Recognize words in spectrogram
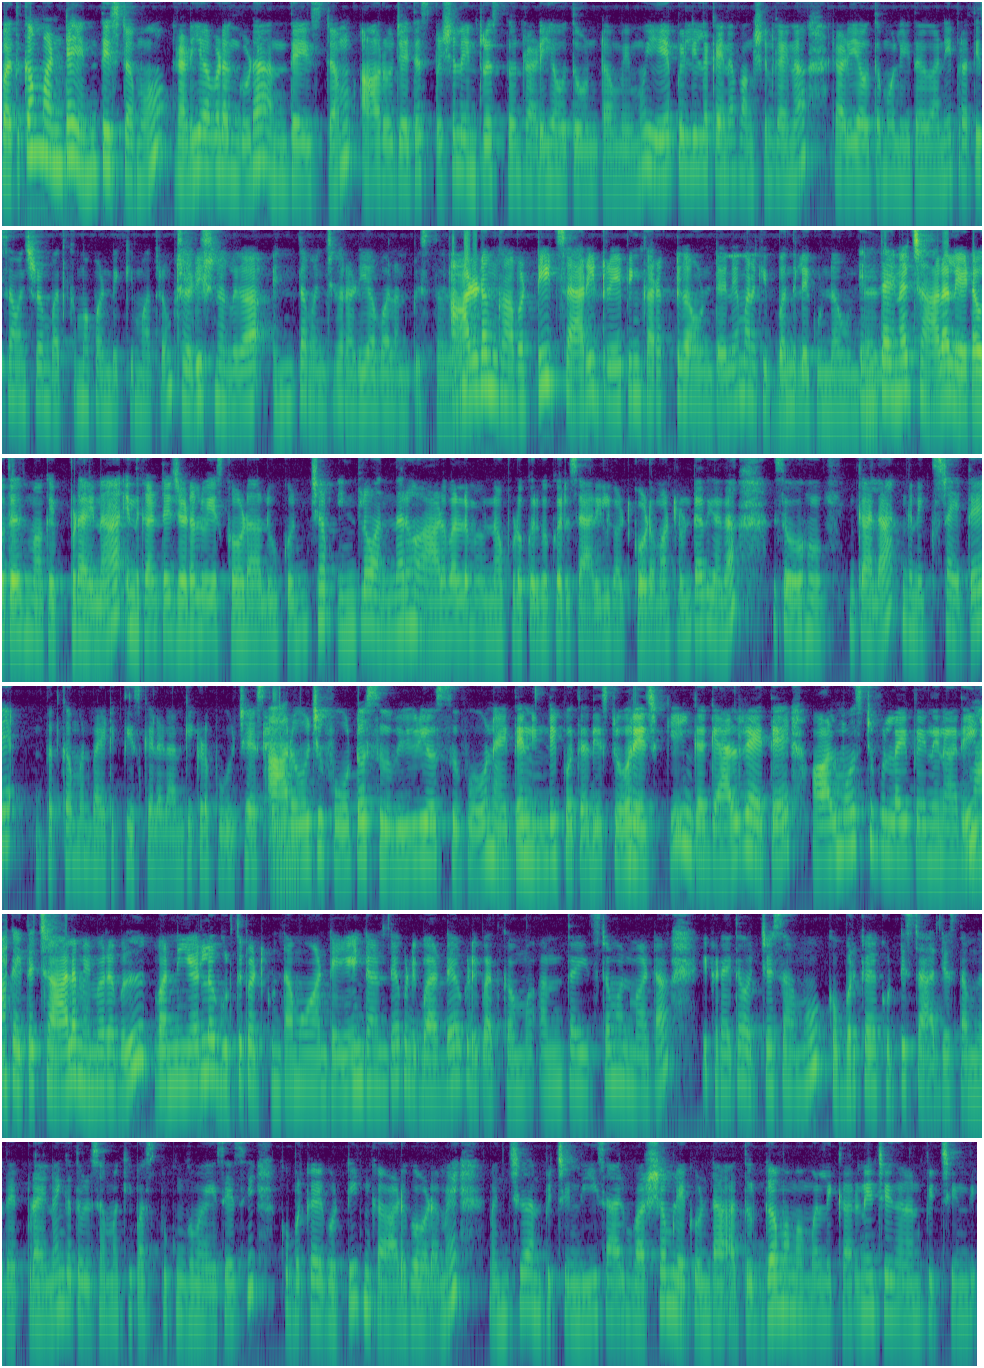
బతుకమ్మ అంటే ఎంత ఇష్టమో రెడీ అవ్వడం కూడా అంతే ఇష్టం. ఆ రోజైతే స్పెషల్ ఇంట్రెస్ట్తో రెడీ అవుతూ ఉంటాం మేము. ఏ పెళ్ళిళ్ళకైనా ఫంక్షన్కైనా రెడీ అవుతామో లేదో కానీ ప్రతి సంవత్సరం బతుకమ్మ పండుగకి మాత్రం ట్రెడిషనల్గా ఎంత మంచిగా రెడీ అవ్వాలనిపిస్తుంది. ఆడడం కాబట్టి శారీ డ్రేపింగ్ కరెక్ట్గా ఉంటేనే మనకి ఇబ్బంది లేకుండా ఉంటుంది. ఎంతైనా చాలా లేట్ అవుతుంది మాకు ఎప్పుడైనా. ఎందుకంటే జడలు వేసుకోవడాలు కొంచెం ఇంట్లో అందరూ ఆడవాళ్ళమే ఉన్నప్పుడు ఒకరికొకరు శారీలు కట్టుకోవడం అట్లా ఉంటుంది కదా. సో ఇంకా అలా ఇంకా నెక్స్ట్ అయితే బతుకమ్మని బయటికి తీసుకెళ్ళడానికి ఇక్కడ పూజ చేస్తాం ఆ రోజు ఫొటోస్ వీడియోస్ ఫోన్ అయితే నిండిపోతుంది స్టోరేజ్కి. ఇంకా గ్యాలరీ అయితే ఆల్మోస్ట్ ఫుల్ అయిపోయింది నాది. నాకైతే చాలా మెమొరబుల్. వన్ ఇయర్లో గుర్తు పెట్టుకుంటాము అంటే ఏంటంటే ఒకటి బర్త్డే ఒకటి బతుకమ్మ. అంత ఇష్టం అనమాట ఇక్కడైతే వచ్చేసాము. కొబ్బరికాయ కొట్టి స్టార్ట్ చేస్తాం కదా ఎప్పుడైనా. ఇంకా తులసమ్మకి పసుపు కుంకుమ వేసేసి కొబ్బరికాయ కొట్టి ఇంకా ఆడుకోవడమే. మంచిగా అనిపించింది. ఈసారి వర్షం లేకుండా ఆ దుర్గమ్మ మమ్మల్ని కరుణించేదని అనిపించింది.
